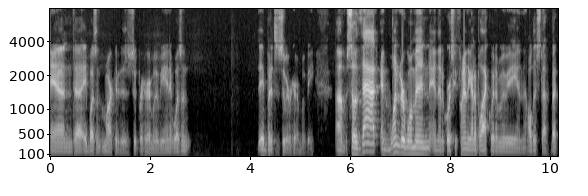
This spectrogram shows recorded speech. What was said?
and uh, it wasn't marketed as a superhero movie, and it wasn't, it, but it's a superhero movie. Um, so that and Wonder Woman, and then of course we finally got a Black Widow movie and all this stuff. But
